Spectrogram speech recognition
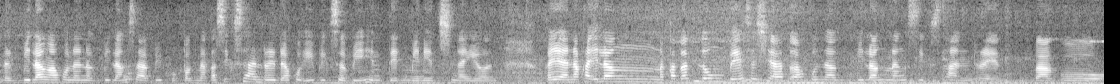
nagbilang ako na nagbilang, sabi ko, pag naka 600 ako, ibig sabihin 10 minutes na yon. Kaya nakailang, nakatatlong beses yata ako nagbilang ng 600 bago,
